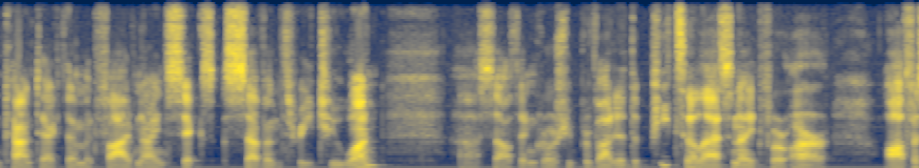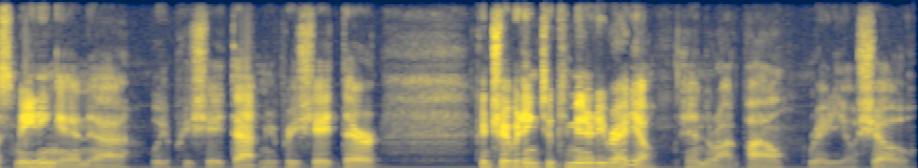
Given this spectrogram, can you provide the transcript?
You can contact them at 596 7321. Uh, South End Grocery provided the pizza last night for our office meeting, and uh, we appreciate that, and we appreciate their contributing to community radio and the Rockpile Radio Show.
